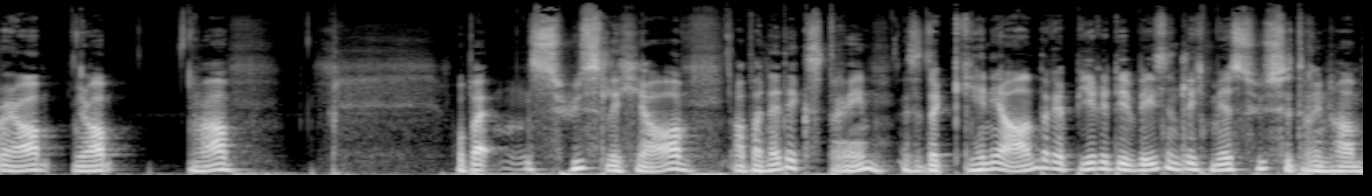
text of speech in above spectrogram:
Ja, ja, ja. Wobei, süßlich ja, aber nicht extrem. Also da kenne ich andere Biere, die wesentlich mehr Süße drin haben.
